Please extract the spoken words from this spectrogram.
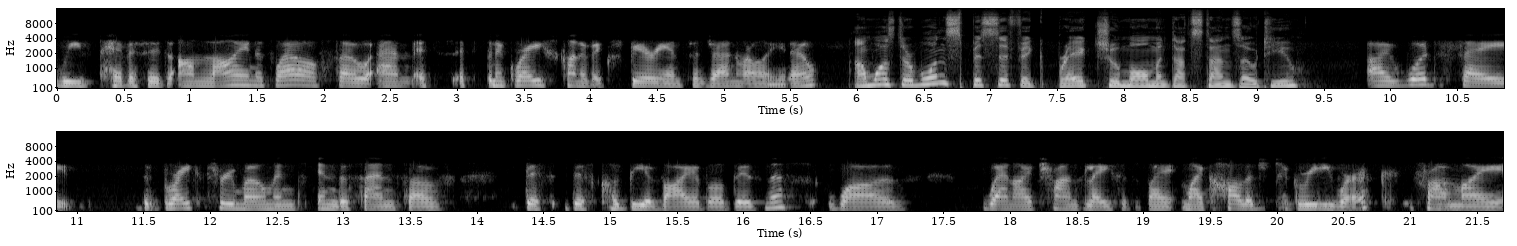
we've pivoted online as well. So um, it's it's been a great kind of experience in general, you know. And was there one specific breakthrough moment that stands out to you? I would say the breakthrough moment in the sense of this this could be a viable business was when I translated my, my college degree work from my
